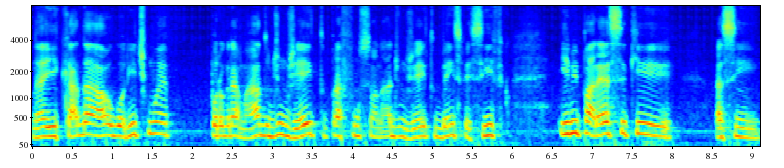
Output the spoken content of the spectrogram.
Né? E cada algoritmo é programado de um jeito, para funcionar de um jeito bem específico. E me parece que, assim,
